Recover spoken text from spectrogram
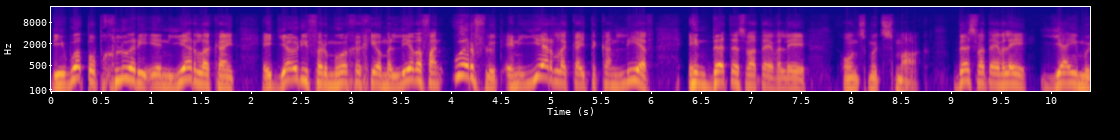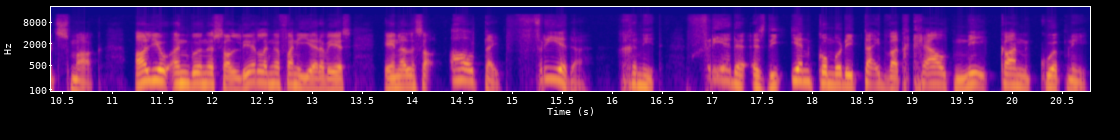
die hoop op glorie en heerlikheid, het jou die vermoë gegee om 'n lewe van oorvloed en heerlikheid te kan leef en dit is wat hy wil hê ons moet smaak. Dis wat hy wil hê jy moet smaak. Al jou inwoners sal leerlinge van die Here wees en hulle sal altyd vrede geniet. Vrede is die een kommoditeit wat geld nie kan koop nie.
